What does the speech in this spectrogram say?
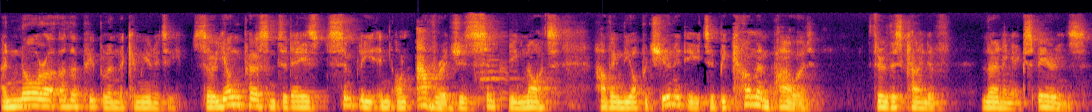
and nor are other people in the community. So a young person today is simply, in, on average, is simply not having the opportunity to become empowered through this kind of learning experience.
